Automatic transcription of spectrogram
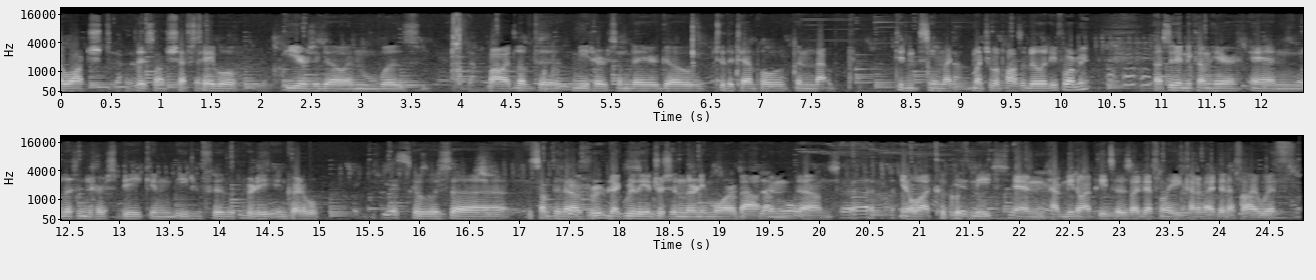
I watched this on Chef's Table years ago and was, wow, I'd love to meet her someday or go to the temple, and that didn't seem like much of a possibility for me. Uh, so getting to come here and listen to her speak and eat her food was pretty incredible. It was uh, something that I was re- like really interested in learning more about, and um, you know, while I cook with meat and have meat on my pizzas, I definitely kind of identify with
